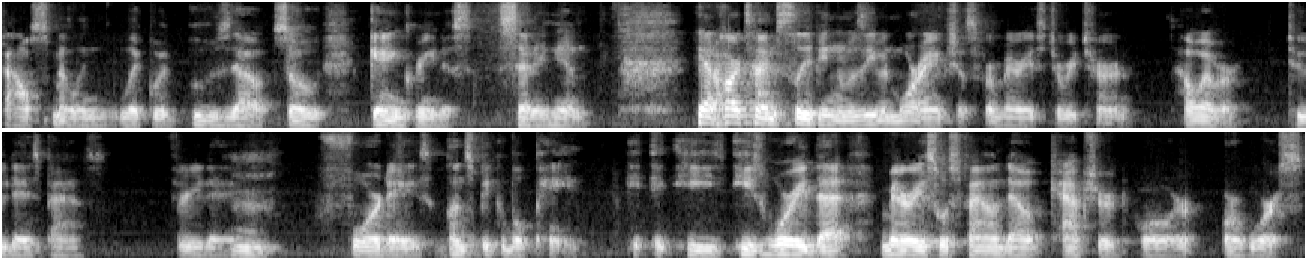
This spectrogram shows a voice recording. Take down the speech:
foul smelling liquid oozed out. So gangrene is setting in. He had a hard time sleeping and was even more anxious for Marius to return. However, two days pass, three days, Mm. four days, unspeakable pain. He, he, he's worried that Marius was found out, captured, or or worse.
